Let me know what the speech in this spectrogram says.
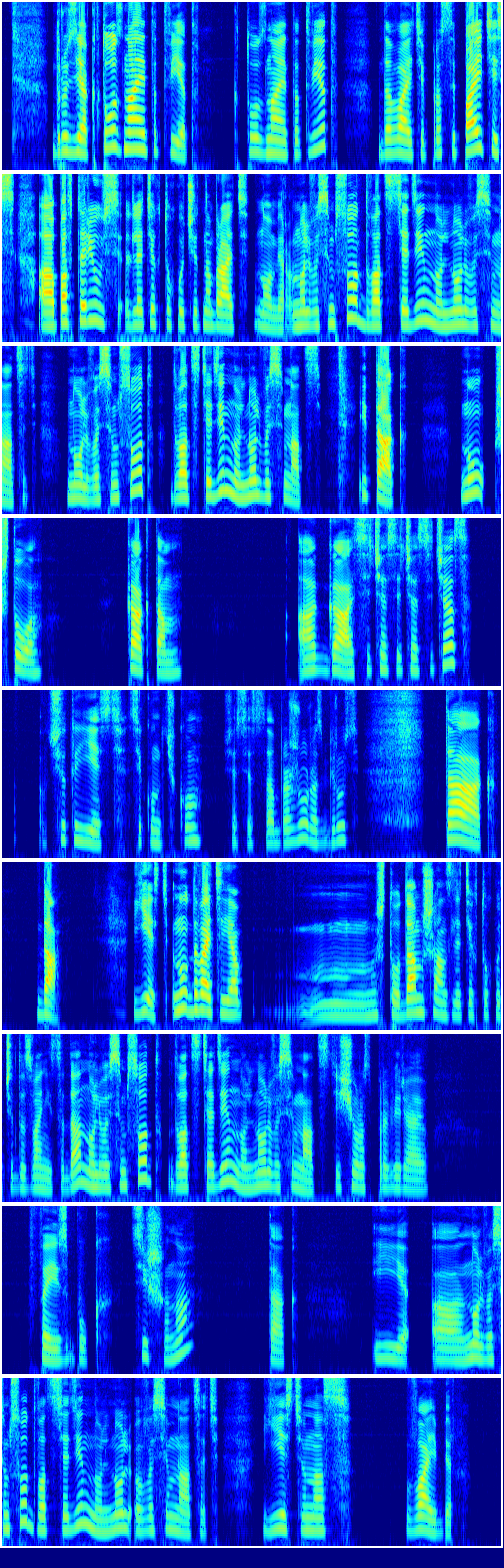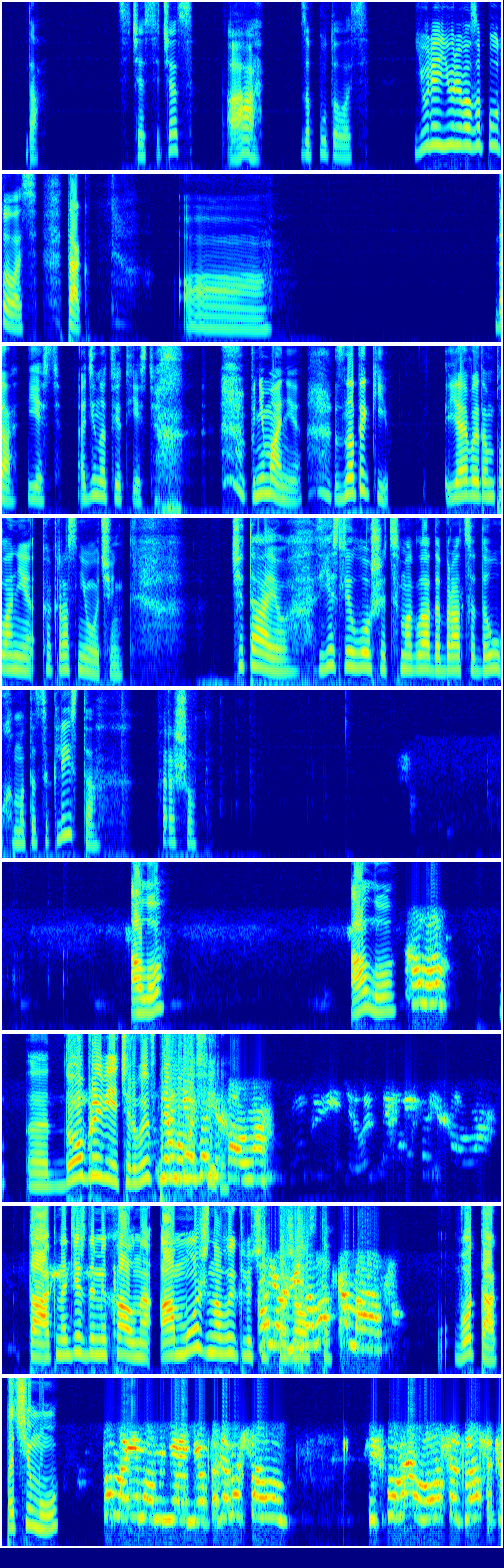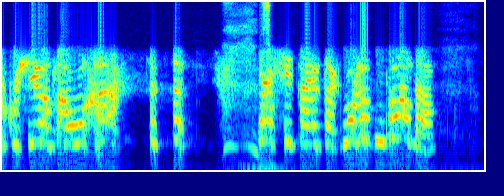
Друзья, кто знает ответ? Кто знает ответ? Давайте, просыпайтесь. А, повторюсь, для тех, кто хочет набрать номер 0800 21 00 18. 0800 21 00 18. Итак, ну что, как там? Ага, сейчас, сейчас, сейчас. Что-то есть. Секундочку. Сейчас я соображу, разберусь. Так, да, есть. Ну, давайте я что, дам шанс для тех, кто хочет дозвониться, да, 0800 21 00 18. Еще раз проверяю. Facebook тишина. Так. И а, 0800 21 00 18. Есть у нас Viber. Да. Сейчас, сейчас. А, запуталась. Юлия Юрьева запуталась. Так. А... Да, есть. Один ответ есть. Внимание, знатоки. Я в этом плане как раз не очень. Читаю. Если лошадь смогла добраться до уха мотоциклиста... Хорошо. Алло? Алло. Алло. Э, добрый вечер, вы в прямом Надежда эфире. Михайловна. Так, Надежда Михайловна, а можно выключить, Алло, пожалуйста? Вот так, почему? Моему мнению, потому что он испугал лошадь, лошадь укусила за ухо. Я считаю так. Может, неправда?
